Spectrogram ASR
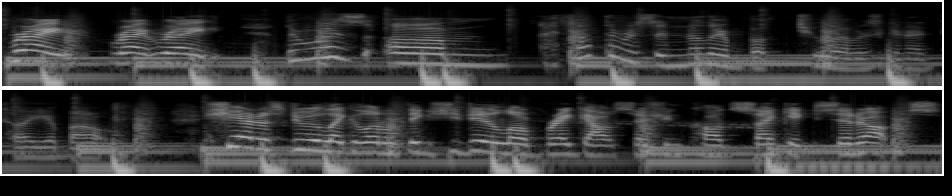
right, right, right. There was um I thought there was another book too I was gonna tell you about. She had us do like a little thing. She did a little breakout session called psychic sit ups.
